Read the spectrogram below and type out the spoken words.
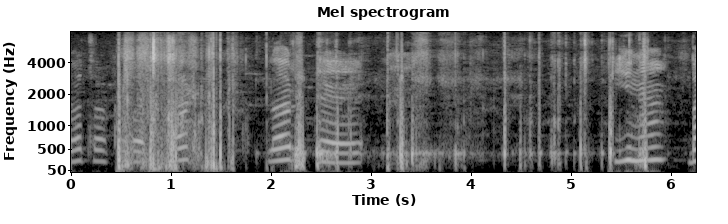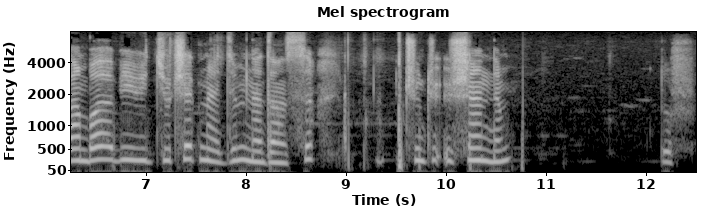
Evet arkadaşlar. lar, eee, yine ben baya bir video çekmedim nedense. Çünkü üşendim. Dur.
